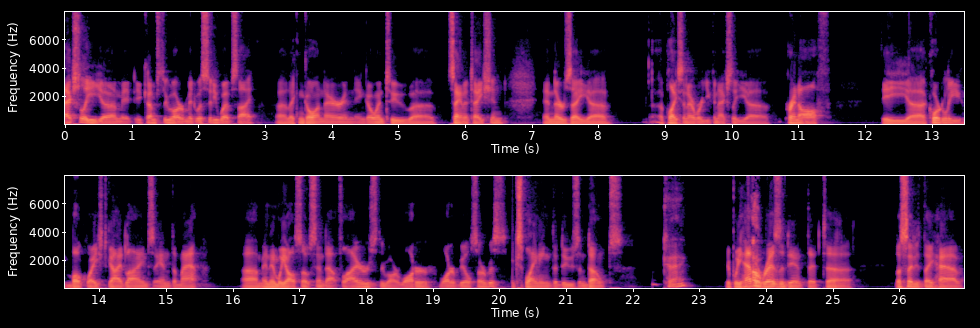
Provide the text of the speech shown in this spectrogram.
actually, um, it, it, comes through our Midwest City website. Uh, they can go on there and, and go into uh, sanitation, and there's a uh, a place in there where you can actually uh, print off the uh, quarterly bulk waste guidelines and the map um, and then we also send out flyers through our water water bill service explaining the do's and don'ts. Okay. If we have oh. a resident that, uh, let's say that they have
